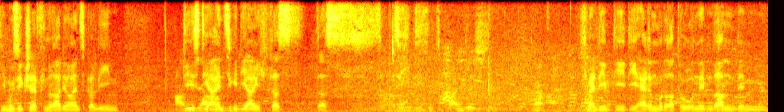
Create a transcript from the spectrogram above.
Die Musikchefin Radio 1 Berlin. Die ist die einzige, die eigentlich das, das also ich, die, peinlich. Ja. ich meine, die, die, die Herren Moderatoren nebendran, den,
